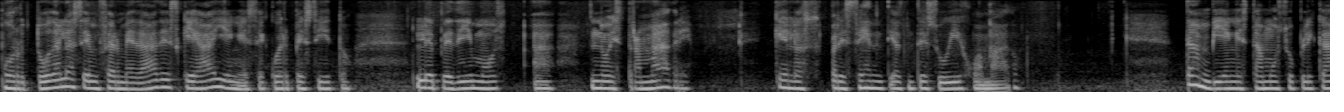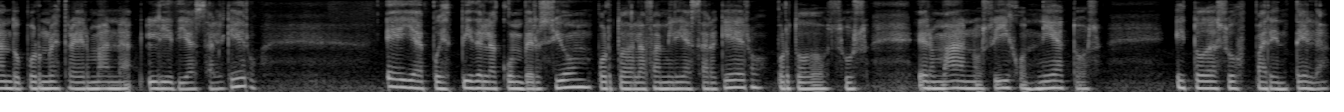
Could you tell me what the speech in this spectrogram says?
por todas las enfermedades que hay en ese cuerpecito, le pedimos a nuestra Madre que los presente ante su Hijo amado. También estamos suplicando por nuestra hermana Lidia Salguero. Ella pues pide la conversión por toda la familia Salguero, por todos sus hermanos, hijos, nietos y toda su parentela.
